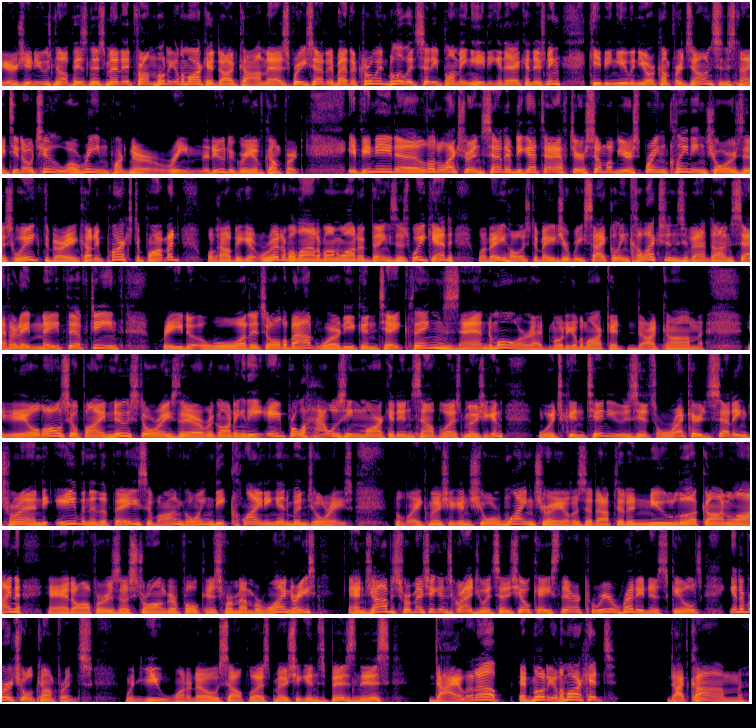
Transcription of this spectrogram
Here's your News Now Business Minute from MoodyOnTheMarket.com as presented by the crew in blue at City Plumbing, Heating, and Air Conditioning, keeping you in your comfort zone since 1902. A Rheem partner, Rheem, the new degree of comfort. If you need a little extra incentive to get to after some of your spring cleaning chores this week, the Berrien County Parks Department will help you get rid of a lot of unwanted things this weekend when they host a major recycling collections event on Saturday, May 15th. Read what it's all about, where you can take things, and more at MoodyOnTheMarket.com. You'll also find news stories there regarding the April housing market in southwest Michigan, which continues its record setting trend even in the face of ongoing declining inventories. The Lake Michigan Shore Wine Trail has adopted a new look online and offers a stronger focus for member wineries. And Jobs for Michigan's graduates has showcased their career readiness skills in a virtual conference. When you want to know Southwest Michigan's business, dial it up at MoodyOnTheMarket.com.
